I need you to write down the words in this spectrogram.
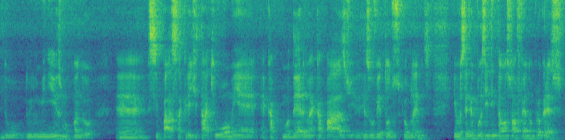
do, do iluminismo, quando é, se passa a acreditar que o homem é, é moderno, é capaz de resolver todos os problemas, e você deposita então a sua fé no progresso.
